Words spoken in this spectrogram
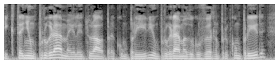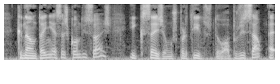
e que tem um programa eleitoral para cumprir e um programa do governo para cumprir, que não tenha essas condições e que sejam os partidos da oposição a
